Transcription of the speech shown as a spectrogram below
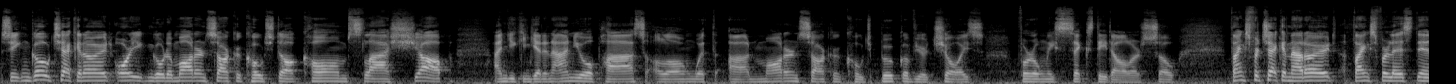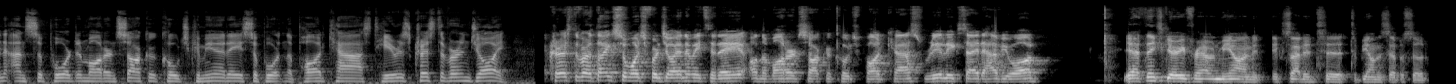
So you can go check it out or you can go to modernsoccercoach.com slash shop and you can get an annual pass along with a modern soccer coach book of your choice for only $60. So Thanks for checking that out. Thanks for listening and supporting Modern Soccer Coach community, supporting the podcast. Here is Christopher. Enjoy. Christopher, thanks so much for joining me today on the Modern Soccer Coach podcast. Really excited to have you on. Yeah, thanks, Gary, for having me on. Excited to, to be on this episode.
